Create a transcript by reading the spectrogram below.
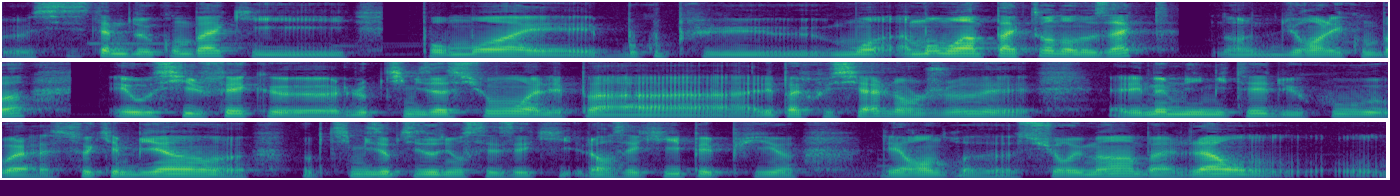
le système de combat qui, pour moi, est beaucoup plus moins, impactant dans nos actes durant les combats, et aussi le fait que l'optimisation, elle est pas, pas cruciale dans le jeu elle est même limitée. Du coup, voilà, ceux qui aiment bien euh, optimiser aux petits oignons ses équi- leurs équipes et puis euh, les rendre euh, surhumains, bah, là, on, on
